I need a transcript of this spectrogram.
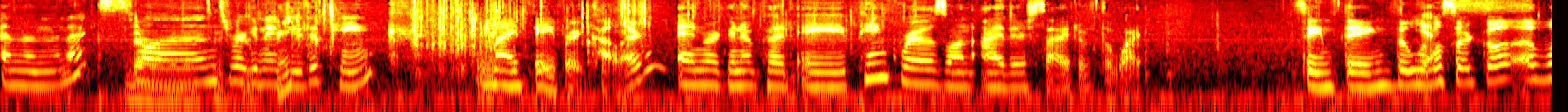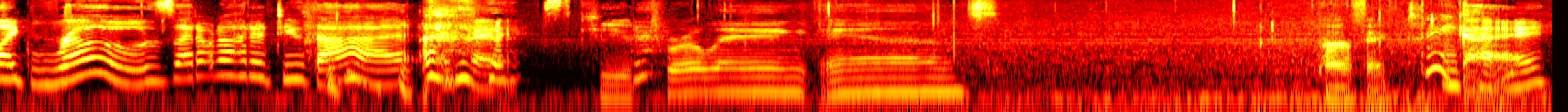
And then the next Now we're ones, we're going to do the pink. pink, My favorite color. and we're going to put a pink rose on either side of the white. Same thing. The little Yes. circle of like rose. I don't know how to do that. okay. Just keep twirling and perfect. There. Okay.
